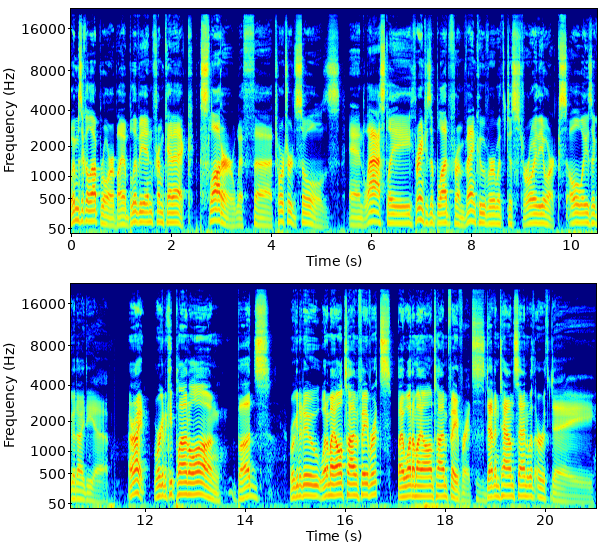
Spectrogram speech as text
Whimsical Uproar by Oblivion from Quebec. Slaughter with uh, Tortured Souls. And lastly, Three Inches of Blood from Vancouver with Destroy the Orcs. Always a good idea. All right, we're going to keep plowing along, buds. We're going to do one of my all time favorites by one of my all time favorites. This is Devin Townsend with Earth Day.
